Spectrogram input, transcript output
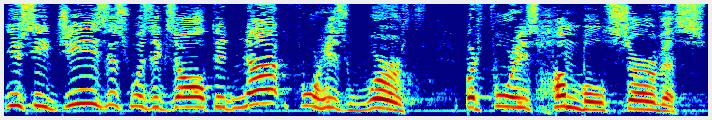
You see, Jesus was exalted not for his worth, but for his humble service.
